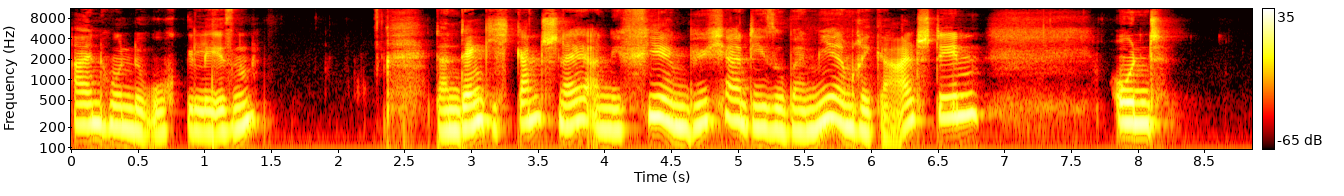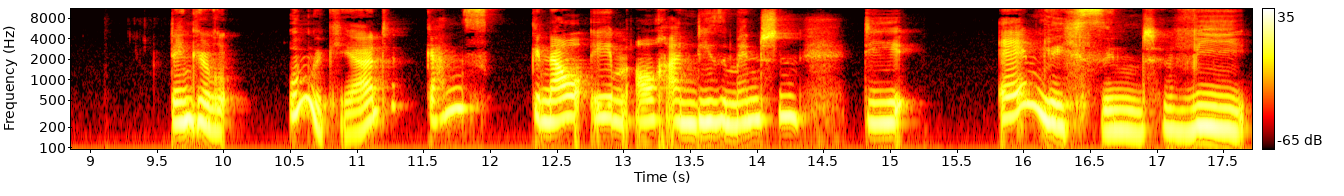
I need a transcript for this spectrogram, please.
ein Hundebuch gelesen, dann denke ich ganz schnell an die vielen Bücher, die so bei mir im Regal stehen und denke umgekehrt ganz genau eben auch an diese Menschen, die ähnlich sind wie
